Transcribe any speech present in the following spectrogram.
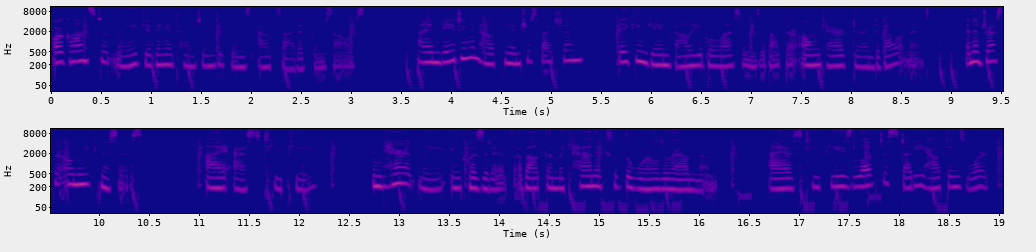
or constantly giving attention to things outside of themselves. By engaging in healthy introspection, they can gain valuable lessons about their own character and development and address their own weaknesses. ISTP, inherently inquisitive about the mechanics of the world around them. ISTPs love to study how things work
